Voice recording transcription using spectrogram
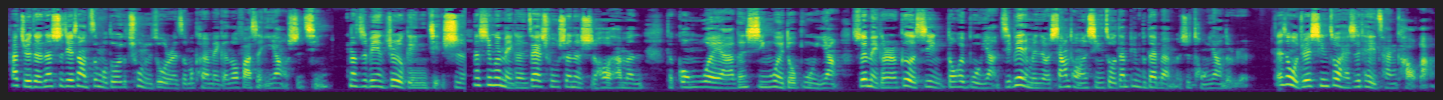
他觉得那世界上这么多个处女座的人，怎么可能每个人都发生一样的事情？那这边就有给你解释，那是因为每个人在出生的时候，他们的宫位啊跟星位都不一样，所以每个人个性都会不一样。即便你们有相同的星座，但并不代表你们是同样的人。但是我觉得星座还是可以参考啦。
